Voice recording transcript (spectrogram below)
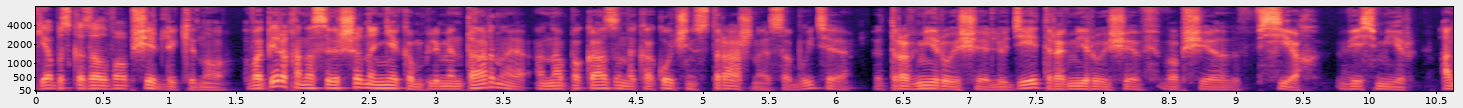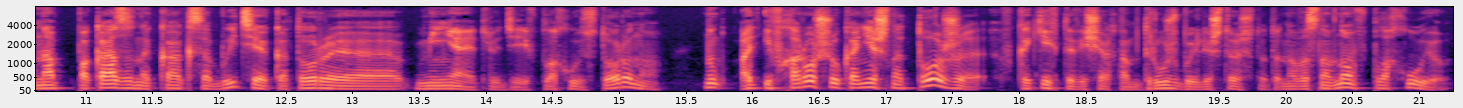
я бы сказал, вообще для кино. Во-первых, она совершенно не комплементарная, она показана как очень страшное событие, травмирующее людей, травмирующее вообще всех, весь мир. Она показана как событие, которое меняет людей в плохую сторону, ну, а и в хорошую, конечно, тоже в каких-то вещах, там, дружбы или что, что-то, но в основном в плохую.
